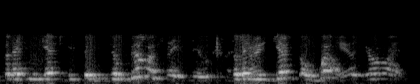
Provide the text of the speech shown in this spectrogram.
so they can get to debilitate you, so they can get the wealth of your land.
